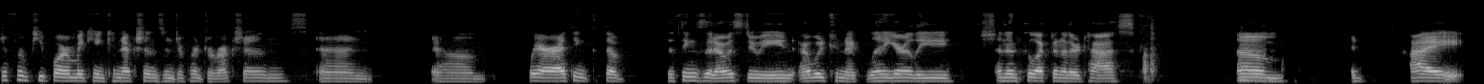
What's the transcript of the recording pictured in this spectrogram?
different people are making connections in different directions, and um, where I think the the things that I was doing, I would connect linearly and then select another task. Um, I, I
